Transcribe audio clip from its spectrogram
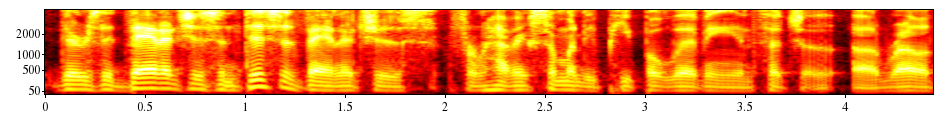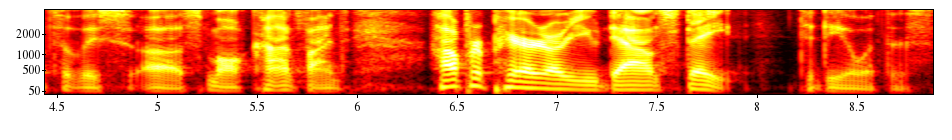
there's advantages and disadvantages from having so many people living in such a, a relatively uh, small confines. How prepared are you downstate to deal with this?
